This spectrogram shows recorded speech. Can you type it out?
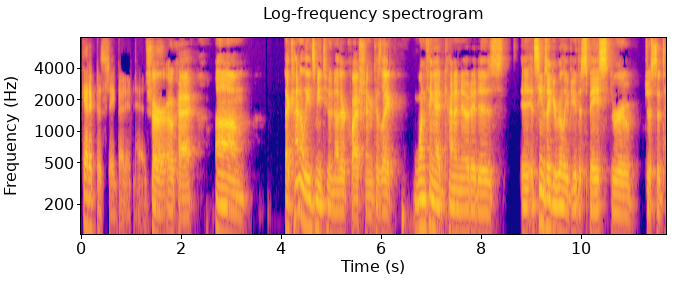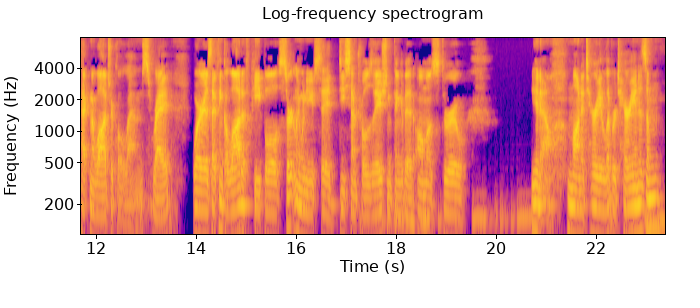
characteristic that it has Sure. Okay. Um, that kind of leads me to another question because, like, one thing I'd kind of noted is it, it seems like you really view the space through just a technological lens, right? Whereas I think a lot of people, certainly when you say decentralization, think of it almost through, you know, monetary libertarianism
